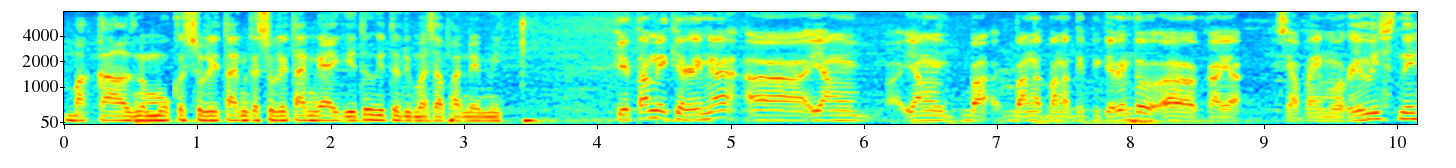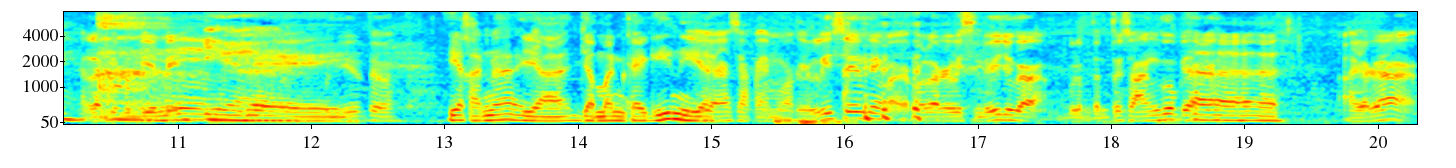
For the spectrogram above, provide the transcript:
bakal nemu kesulitan-kesulitan kayak gitu gitu di masa pandemi? kita mikirinnya eh, yang yang ba- banget banget dipikirin tuh eh, kayak siapa yang mau rilis nih lagi begini Iya. gitu Ya karena ya zaman kayak gini ya. iya siapa yang mau rilisin nih kalau rilis sendiri juga belum tentu sanggup ya kan akhirnya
